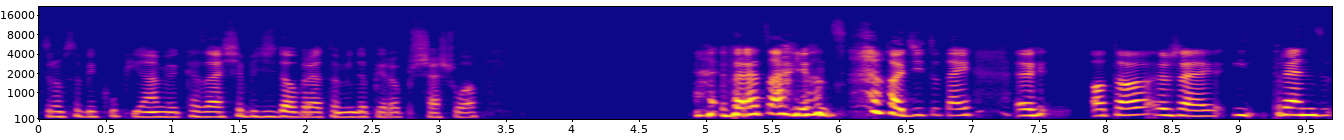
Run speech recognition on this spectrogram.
którą sobie kupiłam i okazała się być dobra, to mi dopiero przeszło. Wracając, chodzi tutaj e, o to, że prędzej,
